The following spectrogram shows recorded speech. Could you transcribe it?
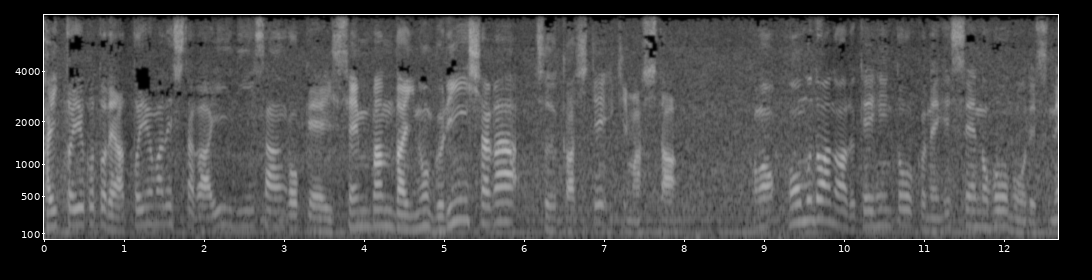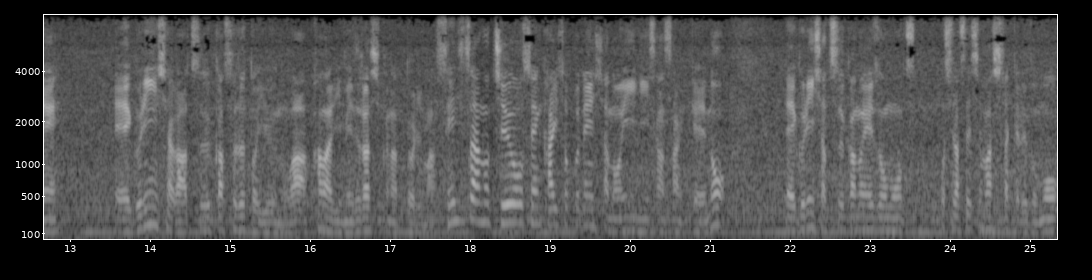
はいということであっという間でしたが E235 系1000番台のグリーン車が通過していきました。このホームドアのある京浜東北根岸線のホームをですね、えー、グリーン車が通過するというのはかなり珍しくなっております。先日あの中央線快速電車の E233 系の、えー、グリーン車通過の映像もお知らせしましたけれども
